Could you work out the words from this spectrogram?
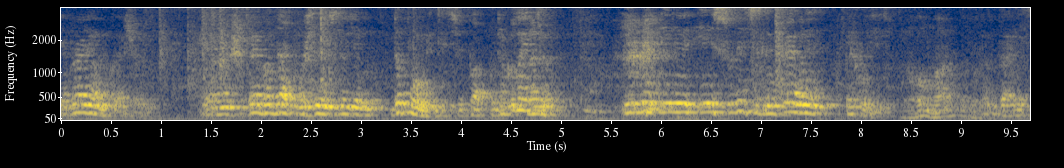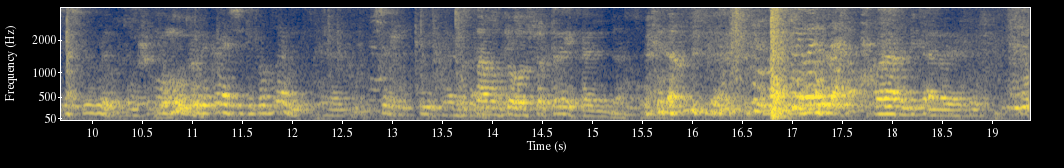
Я правильно вам кажу? Я думаю, що треба дати можливість людям доповнити цю папку документів і, і, і, і судитися з ним, хай вони приходять. Гуманно. Да, і це справедливо, тому ну, виникає стільки проблем, е, все ж відповідно. Там того, що три, хай віддасть. Ну,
